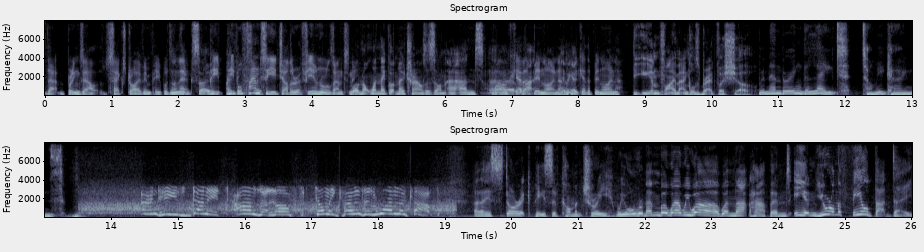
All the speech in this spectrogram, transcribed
that brings out sex drive in people, doesn't I it? think so. Pe- I people think so. fancy each other at funerals, Anthony. Well, not when they've got no trousers on. Uh, and uh, Well, get that bin liner. Here we Let me get the bin liner. The Ian Five Ankles Breakfast Show. Remembering the late Tommy Cones. And he's done it! Arms Tommy Cones has won the cup! A historic piece of commentary. We all remember where we were when that happened. Ian, you were on the field that day,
